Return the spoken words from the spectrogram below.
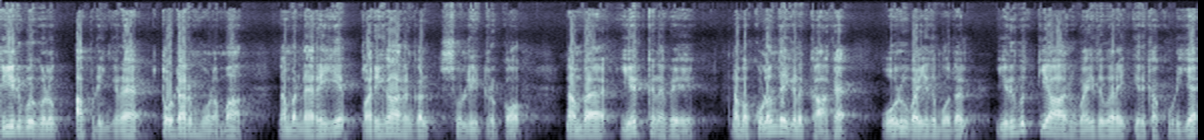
தீர்வுகளும் அப்படிங்கிற தொடர் மூலமாக நம்ம நிறைய பரிகாரங்கள் சொல்லிகிட்ருக்கோம் நம்ம ஏற்கனவே நம்ம குழந்தைகளுக்காக ஒரு வயது முதல் இருபத்தி ஆறு வயது வரை இருக்கக்கூடிய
